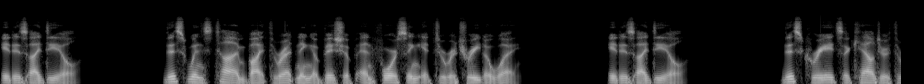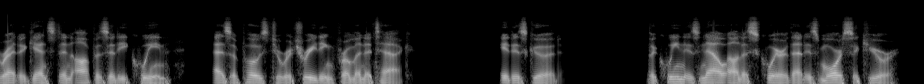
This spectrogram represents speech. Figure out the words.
It is ideal. This wins time by threatening a bishop and forcing it to retreat away. It is ideal. This creates a counter threat against an opposite queen, as opposed to retreating from an attack. It is good. The queen is now on a square that is more secure.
